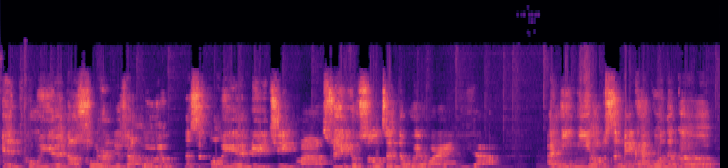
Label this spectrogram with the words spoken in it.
变彭于晏，然后所有人就这样，呃，那是彭于晏滤镜吗？所以有时候真的会怀疑啦。啊，你你又不是没看过那个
